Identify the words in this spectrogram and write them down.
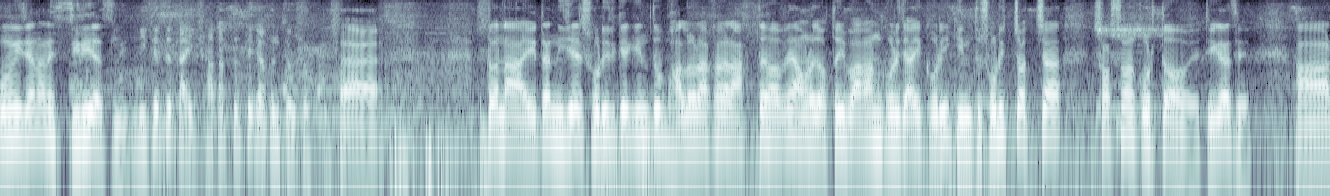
কমিয়ে যান মানে সিরিয়াসলি নিচেতে তাই সাতাত্তর থেকে এখন চৌষট্টি। হ্যাঁ তো না এটা নিজের শরীরকে কিন্তু ভালো রাখা রাখতে হবে। আমরা যতই বাগান করি যাই করি কিন্তু শরীরচর্চা সবসময় করতে হবে ঠিক আছে? আর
